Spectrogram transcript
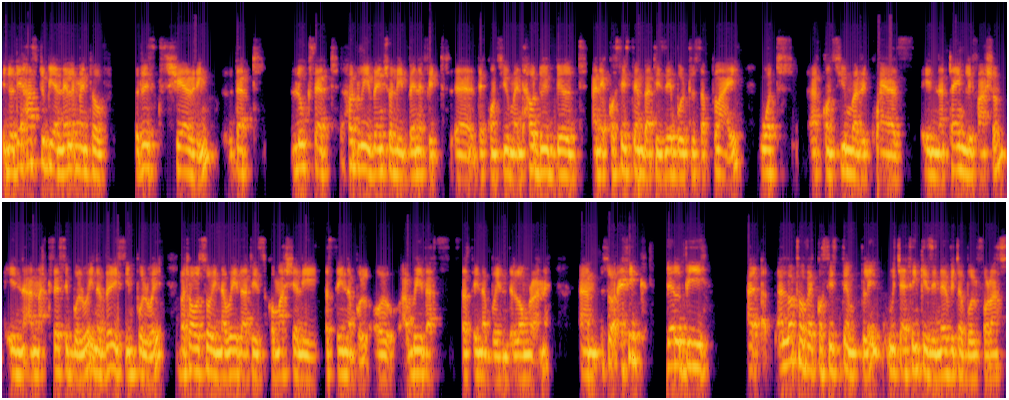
you know, there has to be an element of risk sharing that looks at how do we eventually benefit uh, the consumer and how do we build an ecosystem that is able to supply what a consumer requires in a timely fashion, in an accessible way, in a very simple way, but also in a way that is commercially sustainable or a way that's sustainable in the long run. Um, so I think there'll be a, a, lot of ecosystem play, which I think is inevitable for us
